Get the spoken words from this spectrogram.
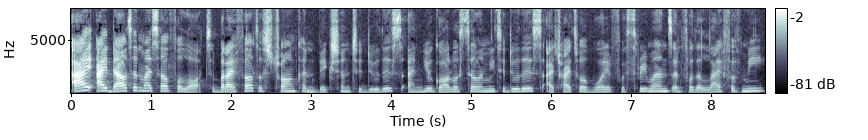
i i doubted myself a lot but i felt a strong conviction to do this. I knew god was telling me to do this. I tried to avoid it for three months and for the life of me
